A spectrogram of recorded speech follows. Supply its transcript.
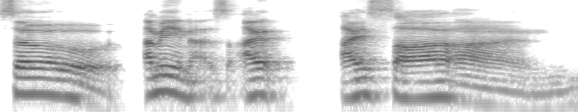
So I mean, I I saw um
